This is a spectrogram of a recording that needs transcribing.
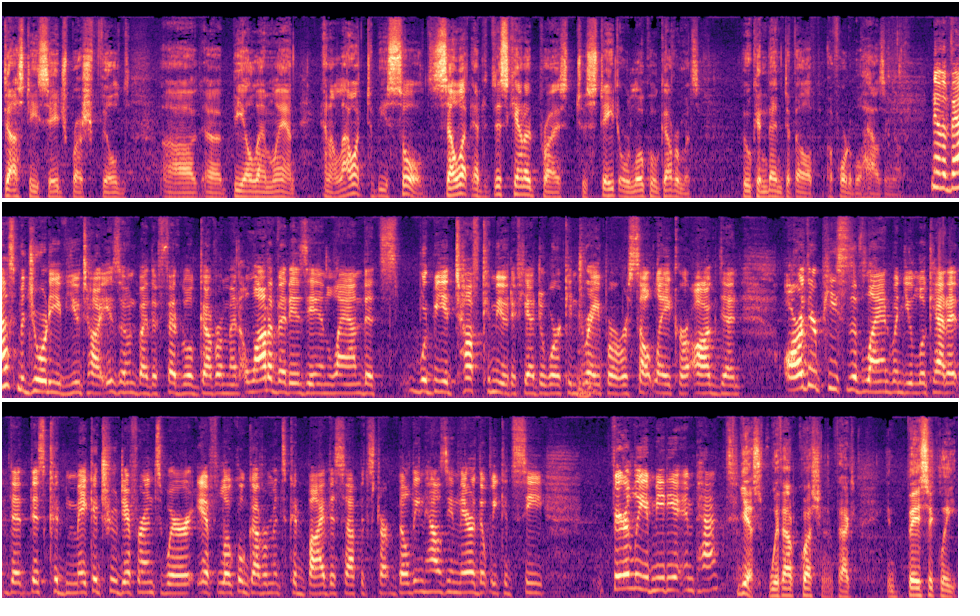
dusty, sagebrush filled uh, uh, BLM land, and allow it to be sold. Sell it at a discounted price to state or local governments who can then develop affordable housing on it. Now, the vast majority of Utah is owned by the federal government. A lot of it is in land that would be a tough commute if you had to work in mm-hmm. Draper or Salt Lake or Ogden. Are there pieces of land when you look at it that this could make a true difference where if local governments could buy this up and start building housing there, that we could see fairly immediate impact? Yes, without question. In fact, in basically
